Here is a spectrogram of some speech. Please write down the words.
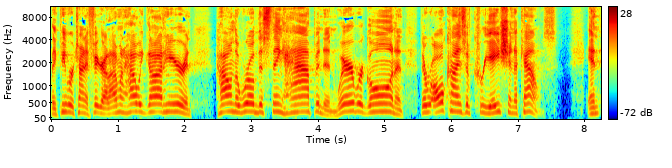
Like people were trying to figure out, I mean, how we got here and how in the world this thing happened and where we're going. And there were all kinds of creation accounts. And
